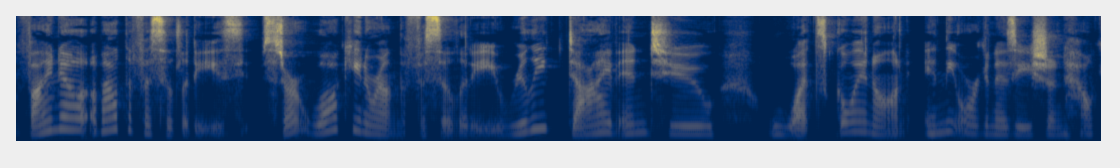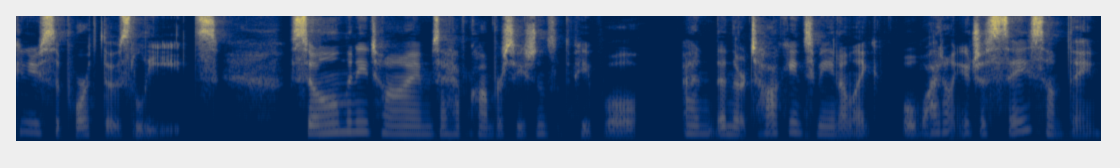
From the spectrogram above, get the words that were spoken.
find out about the facilities, start walking around the facility, really dive into what's going on in the organization. How can you support those leads? So many times I have conversations with people and then they're talking to me and I'm like, well, why don't you just say something?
